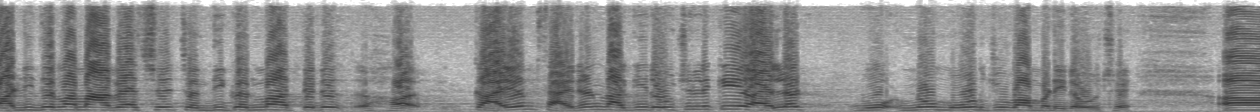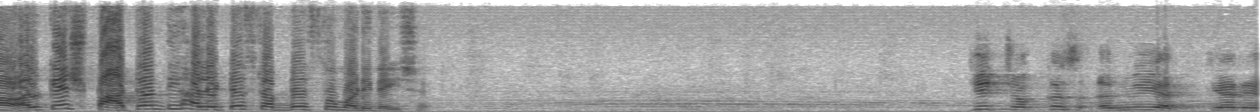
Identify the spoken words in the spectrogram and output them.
પાડી દેવામાં આવ્યા છે. ચંદીગઢમાં અત્યારે કાયમ સાયરન વાગી રહ્યું છે. એટલે કે એલર્ટ નો મોડ જોવા મળી રહ્યો છે. અલ્કેશ, પાટણથી હા લેટેસ્ટ અપડેટ શું મળી રહી છે. જે ચોક્કસ અન્વી અત્યારે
